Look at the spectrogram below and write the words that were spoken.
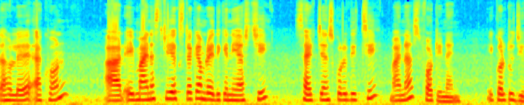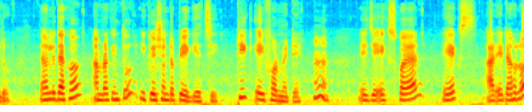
তাহলে এখন, আর এই মাইনাস থ্রি এক্সটাকে আমরা এদিকে নিয়ে আসছি। সাইড চেঞ্জ করে দিচ্ছি minus forty nine equal to zero তাহলে দেখো, আমরা কিন্তু ইকুয়েশনটা পেয়ে গিয়েছি। ঠিক এই ফর্মেটে হ্যাঁ এই যে এক্স স্কোয়ার এক্স আর এটা হলো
